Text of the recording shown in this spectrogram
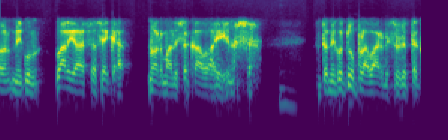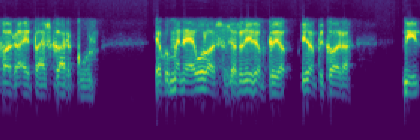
On niin kuin valjaassa sekä normaalissa kauahihnassa. Nyt on niin kuin tuplavarmistus, että koira ei pääse karkuun. Ja kun menee ulos, jos on isompi, isompi koira, niin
